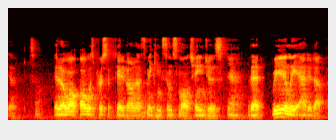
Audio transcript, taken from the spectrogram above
Yeah. So And it all, all precipitated on us making some small changes yeah. that really added up.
